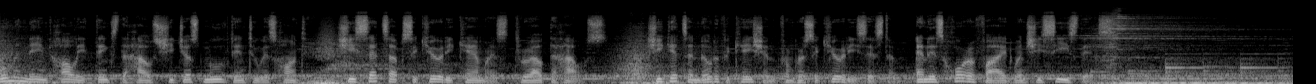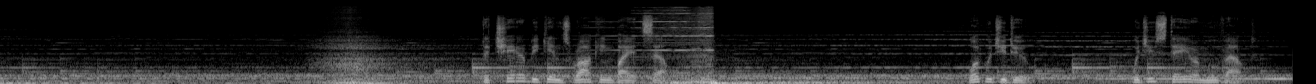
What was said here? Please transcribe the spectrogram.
woman named Holly thinks the house she just moved into is haunted. She sets up security cameras throughout the house. She gets a notification from her security system and is horrified when she sees this. The chair begins rocking by itself. What would you do? Would you stay or move out?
